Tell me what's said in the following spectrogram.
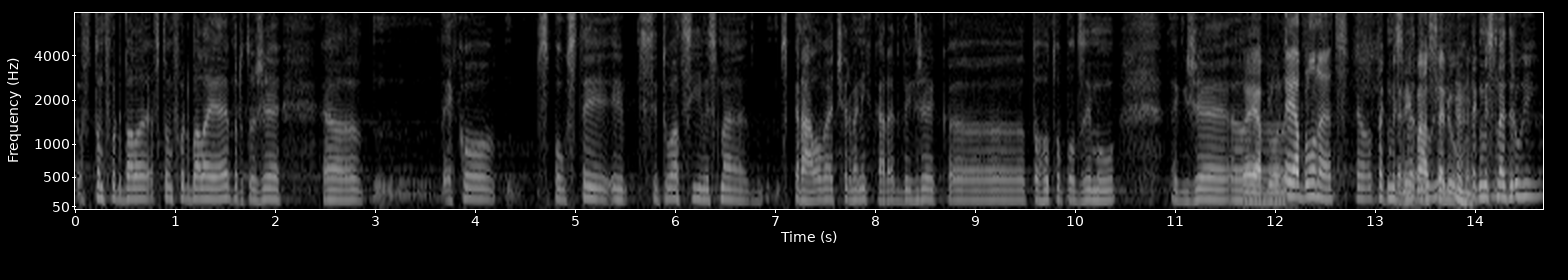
uh, v tom fotbale, v tom fotbale je, protože uh, jako spousty i situací, my jsme z králové červených karet, bych řekl, eh, tohoto podzimu, takže... To je Jablonec. To je Jablonec. Jo, tak my Ten jsme druhý. sedm. Tak my jsme druhý.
